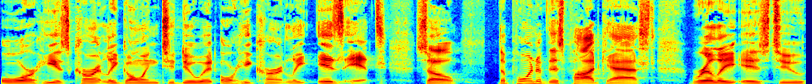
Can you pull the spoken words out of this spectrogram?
or he is currently going to do it or he currently is it. So, the point of this podcast really is to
